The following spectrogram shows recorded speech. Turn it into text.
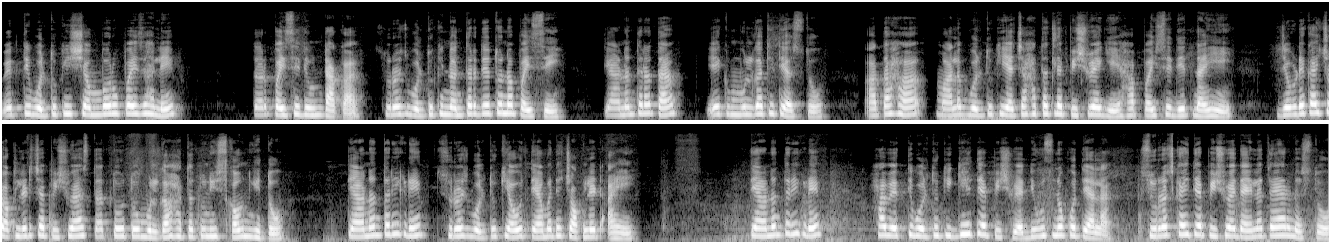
व्यक्ती बोलतो की शंभर रुपये झाले तर पैसे देऊन टाका. सूरज बोलतो की नंतर देतो ना पैसे. त्यानंतर आता एक मुलगा तिथे असतो. आता हा मालक बोलतो की याच्या हातातल्या पिशव्या घे हा पैसे देत नाही आहे जेवढे काही चॉकलेटच्या पिशव्या असतात तो तो मुलगा हातातून हिसकावून घेतो. त्यानंतर इकडे सूरज बोलतो की अहो त्यामध्ये चॉकलेट आहे. त्यानंतर इकडे हा व्यक्ती बोलतो की घे त्या पिशव्या देऊच नको त्याला. सूरज काही त्या पिशव्या द्यायला तयार नसतो.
